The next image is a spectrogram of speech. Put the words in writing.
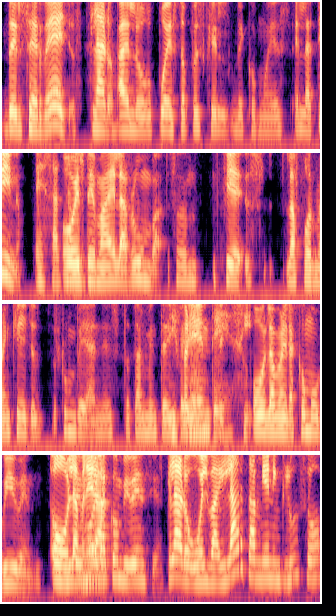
del ser de ellos. Claro. A lo opuesto, pues, que el, de cómo es el latino. Exacto. O el tema de la rumba. Son fieles, la forma en que ellos rumbean es totalmente diferente. diferente sí. O la manera como viven. O la manera. de la convivencia. Claro, o el bailar también, incluso.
